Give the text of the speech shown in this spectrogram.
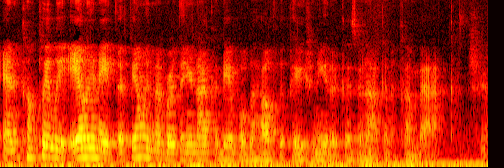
and completely alienate the family member, then you're not going to be able to help the patient either because they're not going to come back. Sure.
